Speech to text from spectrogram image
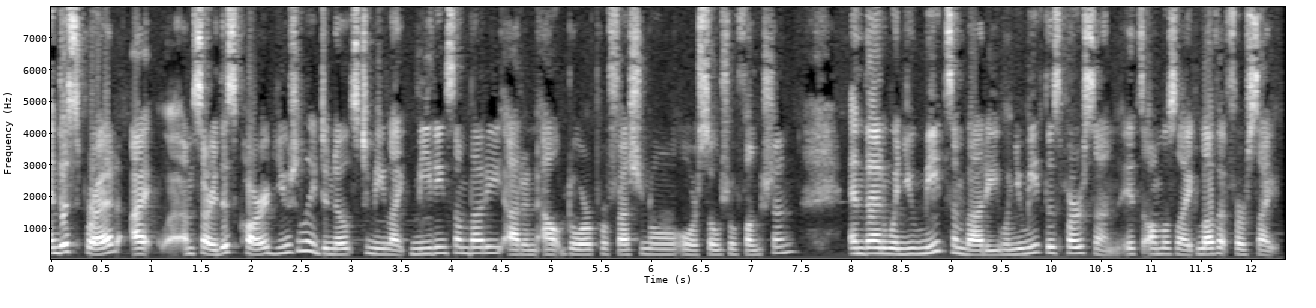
And this spread, I I'm sorry, this card usually denotes to me like meeting somebody at an outdoor professional or social function and then when you meet somebody, when you meet this person, it's almost like love at first sight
